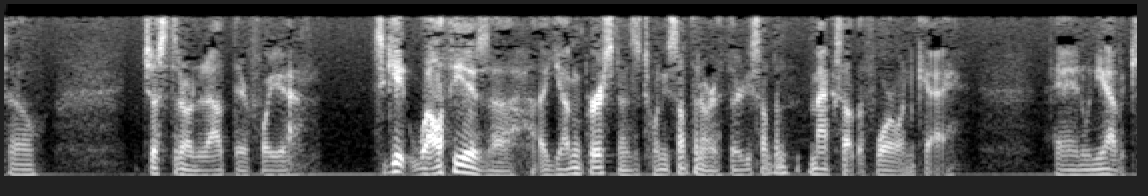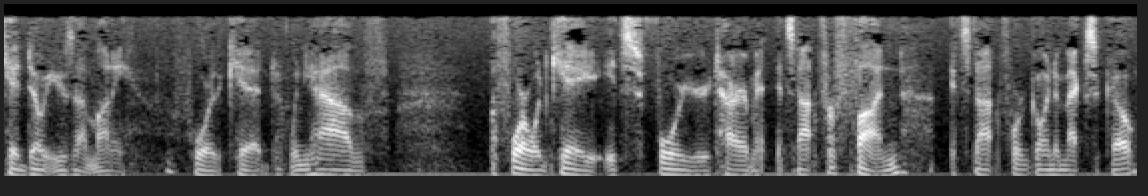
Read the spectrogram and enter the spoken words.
So just throwing it out there for you. To get wealthy as a, a young person, as a 20 something or a 30 something, max out the 401k. And when you have a kid, don't use that money for the kid. When you have a 401k. It's for your retirement. It's not for fun. It's not for going to Mexico.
